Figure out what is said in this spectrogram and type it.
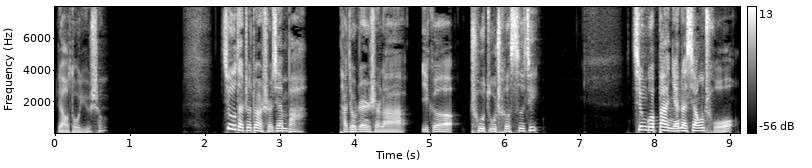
了度余生。就在这段时间吧，他就认识了一个出租车司机。经过半年的相处，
